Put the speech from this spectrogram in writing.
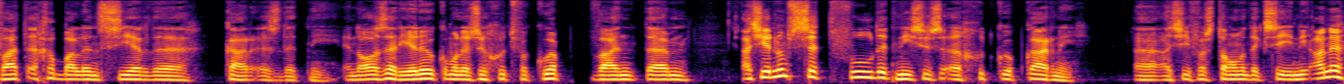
wat 'n gebalanseerde kar is dit nie. En daar's 'n rede hoekom hulle so goed verkoop want ehm um, as jy in hom sit, voel dit nie soos 'n goedkoop kar nie. Uh, as jy verstaan wat ek sê. En die ander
